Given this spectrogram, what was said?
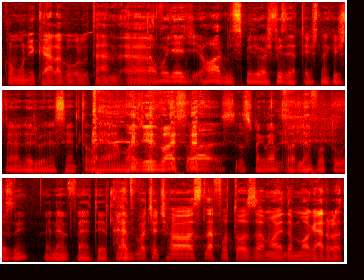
kommunikál a gól után. Hát, uh, amúgy egy 30 milliós fizetésnek is nagyon örülne szerintem a Real Madridban, szóval azt meg nem tudod lefotózni, vagy nem feltétlenül. Hát vagy hogyha azt lefotózza majd a magáról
